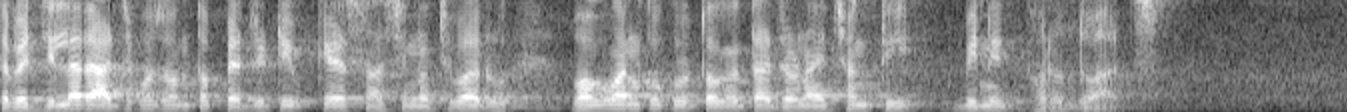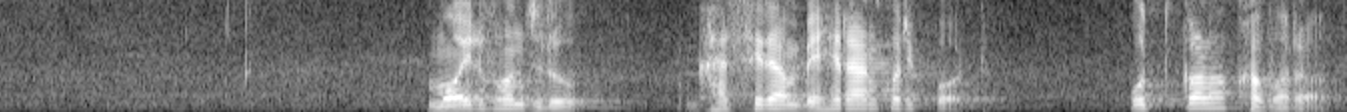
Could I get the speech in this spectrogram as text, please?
ତେବେ ଜିଲ୍ଲାରେ ଆଜି ପର୍ଯ୍ୟନ୍ତ ପଜିଟିଭ୍ କେସ୍ ଆସିନଥିବାରୁ ଭଗବାନଙ୍କୁ କୃତଜ୍ଞତା ଜଣାଇଛନ୍ତି ବିନୀତ ଭରଦ୍ୱାଜ ମୟୂରଭଞ୍ଜରୁ ଘାସିରାମ ବେହେରାଙ୍କ ରିପୋର୍ଟ ଉତ୍କଳ ଖବର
